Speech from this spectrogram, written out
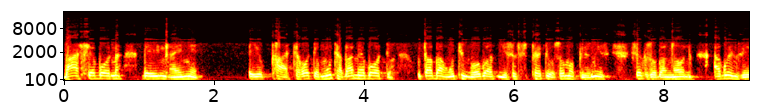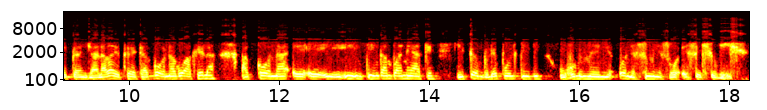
bahle bona beyingxenye eyokuphatha kodwa umuthi abame bodwa ucabanga ukuthi ngoba yisiphetho somabhizinisi sekuzoba ngcono. Akwenzeki kanjalo akayiphethe akukona kwakhe la akukona inkampani yakhe iqembu lepolitiki uhulumeni onesimiso esehlukile.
